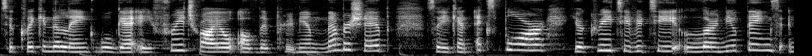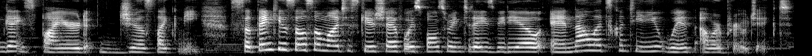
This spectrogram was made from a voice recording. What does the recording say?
to click in the link will get a free trial of the premium membership so you can explore your creativity, learn new things and get inspired just like me. So thank you so so much Skillshare for sponsoring today's video and now let's continue with our project.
